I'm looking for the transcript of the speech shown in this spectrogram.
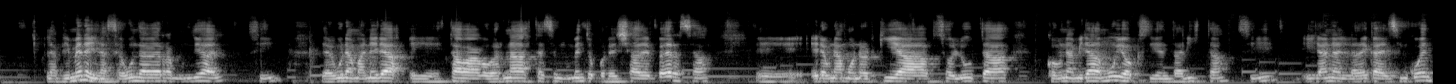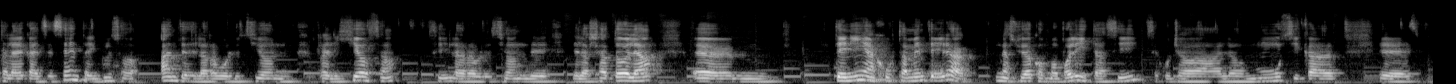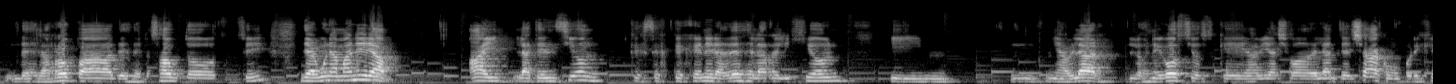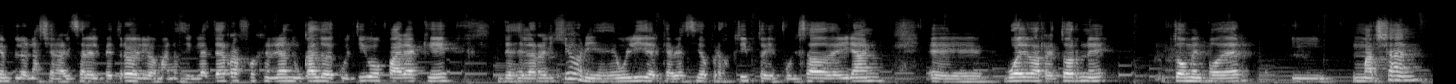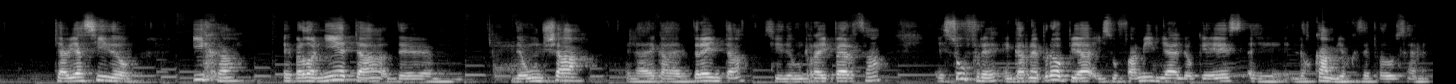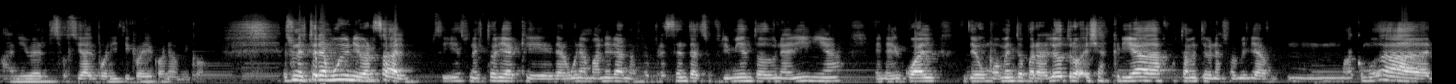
la Primera y la Segunda Guerra Mundial, ¿sí? de alguna manera eh, estaba gobernada hasta ese momento por el Shah de Persa, eh, era una monarquía absoluta con una mirada muy occidentalista, ¿sí? Irán en la década del 50, la década del 60, incluso antes de la revolución religiosa, ¿sí? la revolución de, la Ayatollah, eh, tenía justamente, era una ciudad cosmopolita, ¿sí? Se escuchaba la música eh, desde la ropa, desde los autos, ¿sí? De alguna manera hay la tensión que se que genera desde la religión y ni hablar los negocios que había llevado adelante el Shah, como por ejemplo nacionalizar el petróleo a manos de Inglaterra, fue generando un caldo de cultivo para que desde la religión y desde un líder que había sido proscripto y expulsado de Irán, eh, vuelva, retorne, tome el poder y Marjan, que había sido hija, eh, perdón, nieta de, de un Shah en la década del 30, ¿sí? de un rey persa, sufre en carne propia y su familia lo que es eh, los cambios que se producen a nivel social, político y económico. Es una historia muy universal, ¿sí? es una historia que de alguna manera nos representa el sufrimiento de una niña en el cual de un momento para el otro ella es criada justamente de una familia mm, acomodada,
